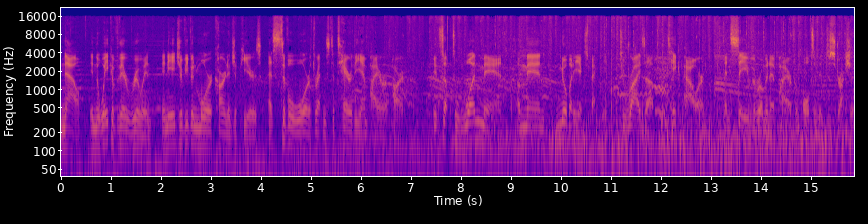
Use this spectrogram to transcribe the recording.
Now, in the wake of their ruin, an age of even more carnage appears as civil war threatens to tear the empire apart. It's up to one man, a man nobody expected, to rise up, take power, and save the Roman Empire from ultimate destruction.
